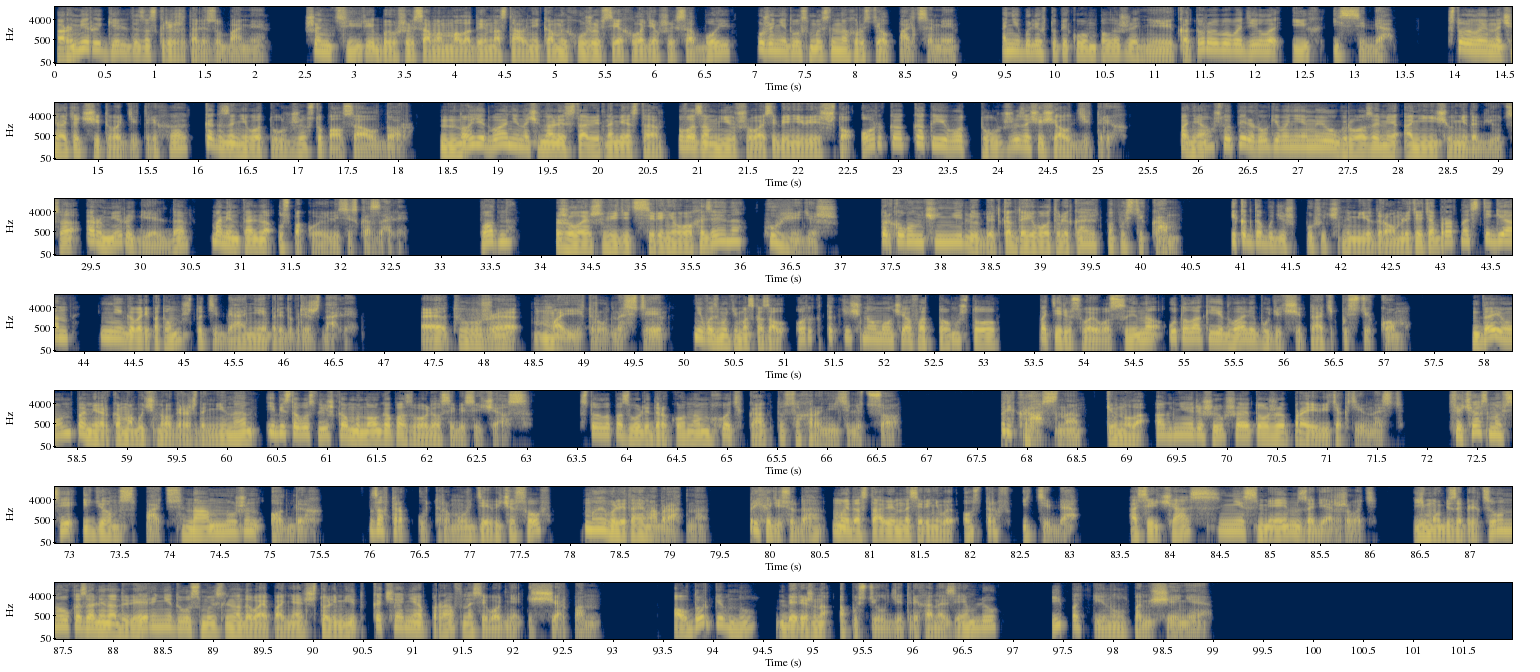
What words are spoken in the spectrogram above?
Армир и Гельда заскрежетали зубами. Шантири, бывший самым молодым наставником и хуже всех владевших собой, уже недвусмысленно хрустел пальцами. Они были в тупиковом положении, которое выводило их из себя. Стоило им начать отчитывать Дитриха, как за него тут же вступался Алдор. Но едва они начинали ставить на место возомнившего о себе не весь что орка, как его тут же защищал Дитрих. Поняв, что переругиванием и угрозами они ничего не добьются, Армир и Гельда моментально успокоились и сказали. «Ладно, желаешь видеть сиреневого хозяина? Увидишь. Только он очень не любит, когда его отвлекают по пустякам. И когда будешь пушечным ядром лететь обратно в Стигиан, не говори потом, что тебя не предупреждали. «Это уже мои трудности», – невозмутимо сказал орк, тактично умолчав о том, что потерю своего сына Уталак едва ли будет считать пустяком. Да и он, по меркам обычного гражданина, и без того слишком много позволил себе сейчас. Стоило позволить драконам хоть как-то сохранить лицо. «Прекрасно», кивнула Агния, решившая тоже проявить активность. Сейчас мы все идем спать, нам нужен отдых. Завтра утром в 9 часов мы вылетаем обратно. Приходи сюда, мы доставим на Сиреневый остров и тебя. А сейчас не смеем задерживать. Ему безапелляционно указали на дверь, недвусмысленно давая понять, что лимит качания прав на сегодня исчерпан. Алдор кивнул, бережно опустил Дитриха на землю и покинул помещение.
